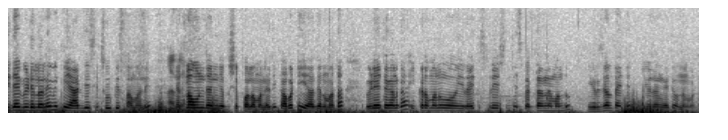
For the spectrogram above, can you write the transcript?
ఇదే వీడియోలోనే మీకు యాడ్ చేసి చూపిస్తామండి. ఎట్లా ఉంది అని చెప్పి పొలం అనేది. కాబట్టి అదనమాట. వీడియో అయితే కనుక ఇక్కడ మనం ఈ రైతు స్ప్రే చేసింది స్పెక్టర్ అనే మందు. ఈ రిజల్ట్ అయితే ఈ విధంగా అయితే ఉందన్నమాట.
